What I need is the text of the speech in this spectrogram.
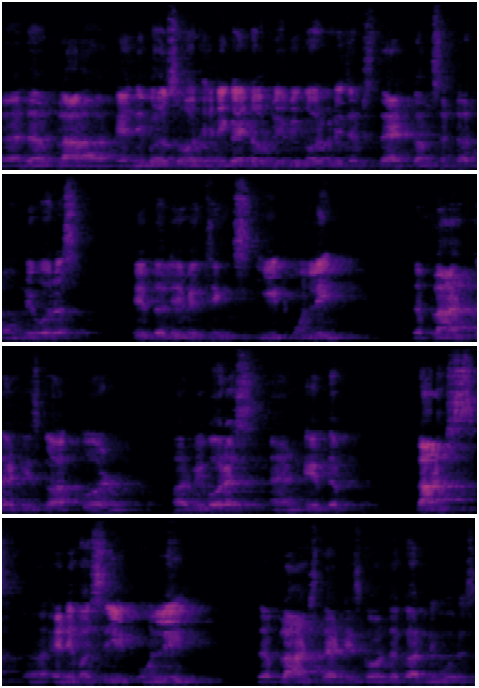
uh, the uh, animals or any kind of living organisms that comes under omnivorous. If the living things eat only the plant that is called herbivorous and if the plants uh, animals eat only the plants that is called the carnivorous.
